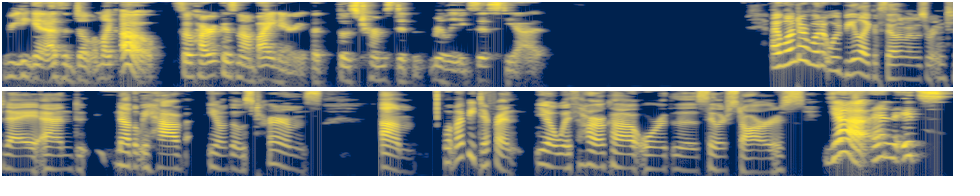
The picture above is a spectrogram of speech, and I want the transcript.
reading it as an adult, I'm like, oh, so Haruka's non binary, but those terms didn't really exist yet. I wonder what it would be like if Sailor Moon was written today, and now that we have, you know, those terms, um, what might be different, you know, with Haruka or the Sailor Stars? Yeah, and it's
